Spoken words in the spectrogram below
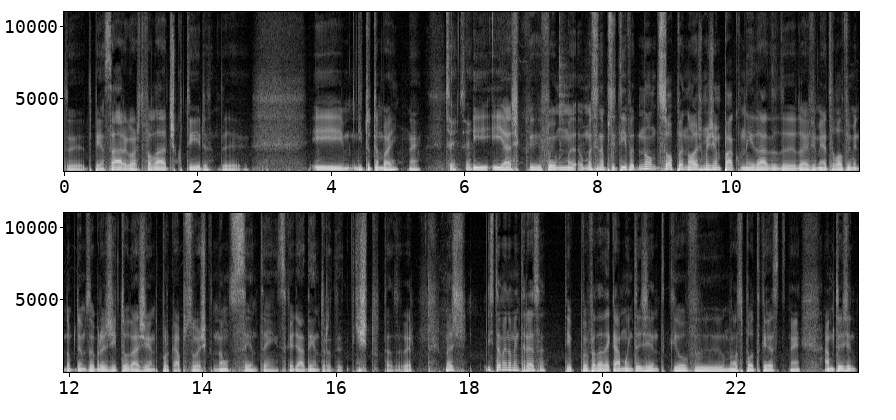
de, de pensar, gosto de falar, discutir, de, e, e tu também, né? Sim, sim. E, e, acho que foi uma, uma cena positiva, não só para nós, mas mesmo para a comunidade de, do heavy metal. Obviamente não podemos abranger toda a gente, porque há pessoas que não se sentem, se calhar, dentro de, disto, estás a ver? Mas isso também não me interessa. Tipo, a verdade é que há muita gente que ouve o nosso podcast, né? Há muita gente.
